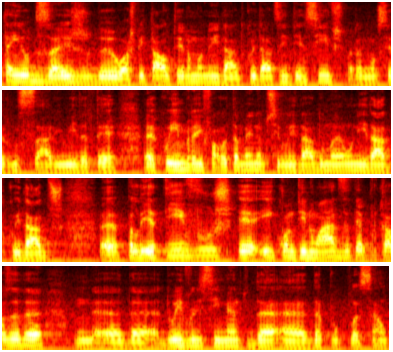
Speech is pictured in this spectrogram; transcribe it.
tem o desejo de o hospital ter uma unidade de cuidados intensivos para não ser necessário ir até eh, Coimbra e fala também na possibilidade de uma unidade de cuidados eh, paliativos eh, e continuados, até por causa da, da, do envelhecimento da, da população.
